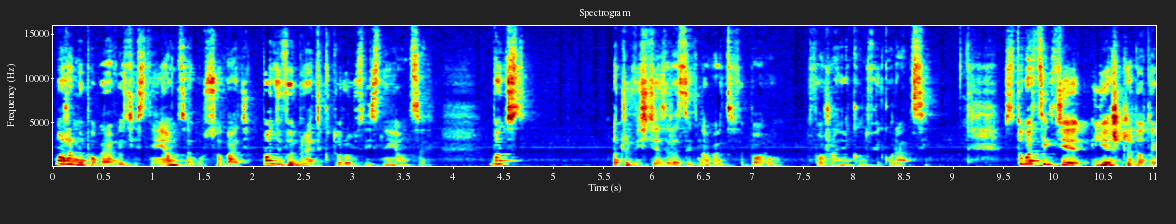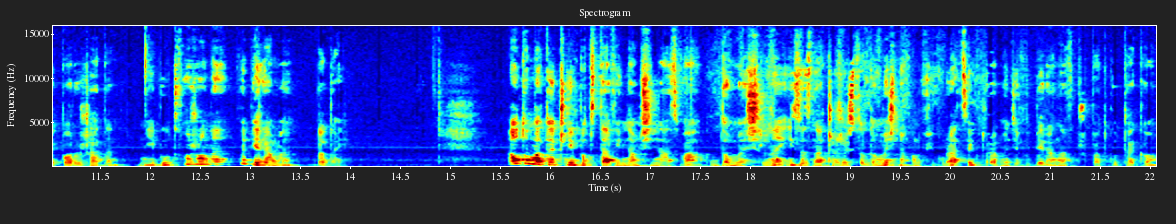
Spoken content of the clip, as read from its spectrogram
możemy poprawiać istniejące, usuwać, bądź wybrać którąś z istniejących, bądź oczywiście zrezygnować z wyboru tworzenia konfiguracji. W sytuacji, gdzie jeszcze do tej pory żaden nie był tworzony, wybieramy Dodaj. Automatycznie podstawi nam się nazwa domyślny i zaznaczy, że jest to domyślna konfiguracja, która będzie wybierana w przypadku tego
